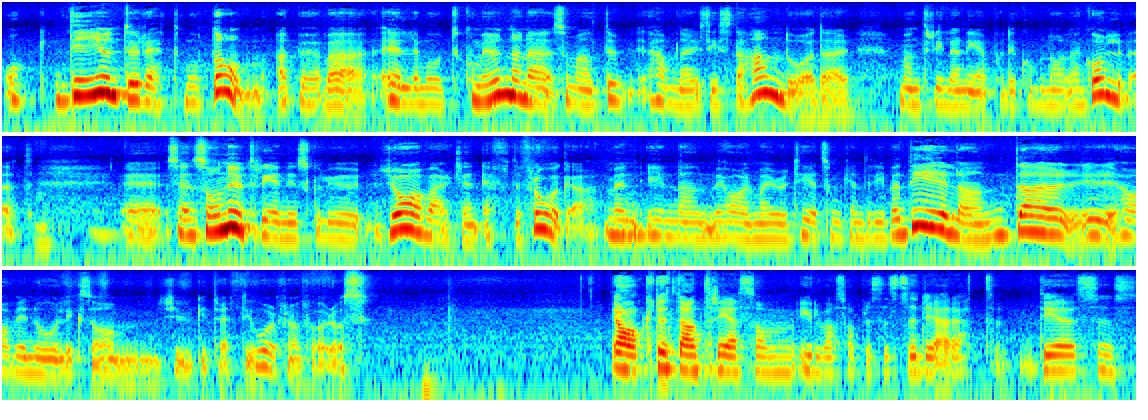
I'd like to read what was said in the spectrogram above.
Och det är ju inte rätt mot dem att behöva, eller mot kommunerna som alltid hamnar i sista hand då där man trillar ner på det kommunala golvet. Mm. Eh, så en sån utredning skulle ju jag verkligen efterfråga. Men mm. innan vi har en majoritet som kan driva det i land, där är, har vi nog liksom 20-30 år framför oss. Ja, och knyta an till det som Ylva sa precis tidigare att det syns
